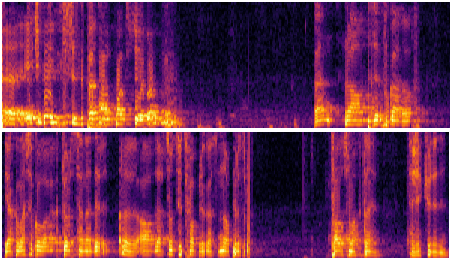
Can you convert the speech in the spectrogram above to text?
Ee, ekibi sizlere tanıtmak istiyorum. Ben Ramiz Fugarov. Yaklaşık olarak 4 senedir e, Azersun Süt Fabrikası'nda operatör çalışmaktayım. Teşekkür ederim.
